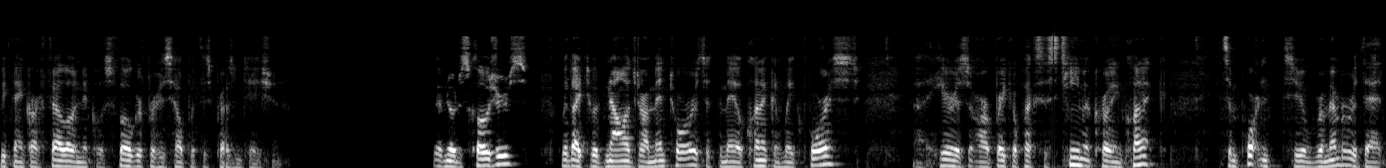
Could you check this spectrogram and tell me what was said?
We thank our fellow Nicholas Foger for his help with this presentation. We have no disclosures. We'd like to acknowledge our mentors at the Mayo Clinic in Wake Forest. Uh, here is our brachial plexus team at Carilion Clinic. It's important to remember that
